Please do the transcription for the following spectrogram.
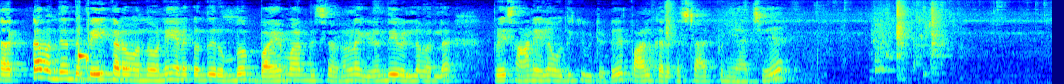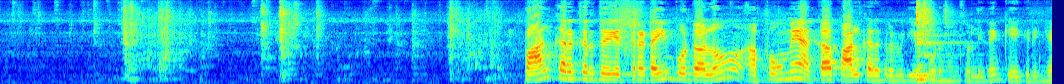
கரெக்டாக வந்து அந்த பேய் கனவு வந்தோடனே எனக்கு வந்து ரொம்ப பயமாக இருந்துச்சு. அதனால நான் இழந்தே வெளில வரல. அப்படியே சாணியெல்லாம் ஒதுக்கி விட்டுட்டு பால் கறக்க ஸ்டார்ட் பண்ணியாச்சு. பால் கறக்கிறது எத்தனை டைம் போட்டாலும் அப்போவுமே அக்கா பால் கறக்கிற வீடியோ போடுங்கன்னு சொல்லி தான் கேட்குறீங்க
